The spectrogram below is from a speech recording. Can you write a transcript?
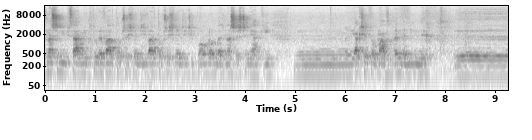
z naszymi psami, które warto prześledzić, warto prześledzić i pooglądać nasze szczeniaki, mm, jak się to ma względem innych yy,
